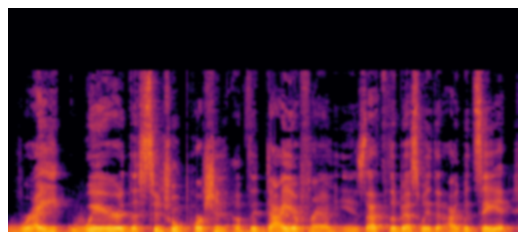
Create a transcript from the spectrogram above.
right where the central portion of the diaphragm is. That's the best way that I would say it.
